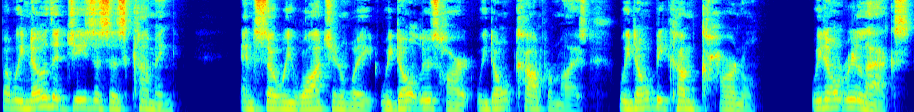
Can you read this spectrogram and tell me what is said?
but we know that Jesus is coming, and so we watch and wait. We don't lose heart. We don't compromise. We don't become carnal. We don't relax.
